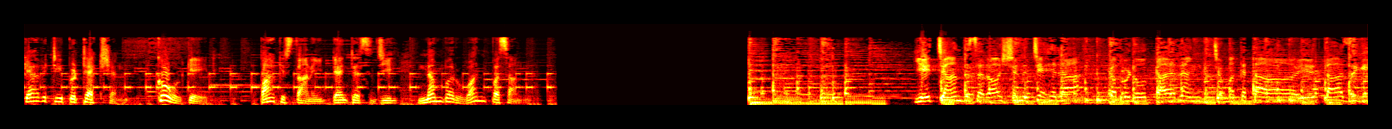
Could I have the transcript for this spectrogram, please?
cavity protection Colgate Pakistani dentist जी नंबर वन पसंद। ये चाँद सा रोशन चेहरा कपड़ों का रंग चमकता ये ताजगी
